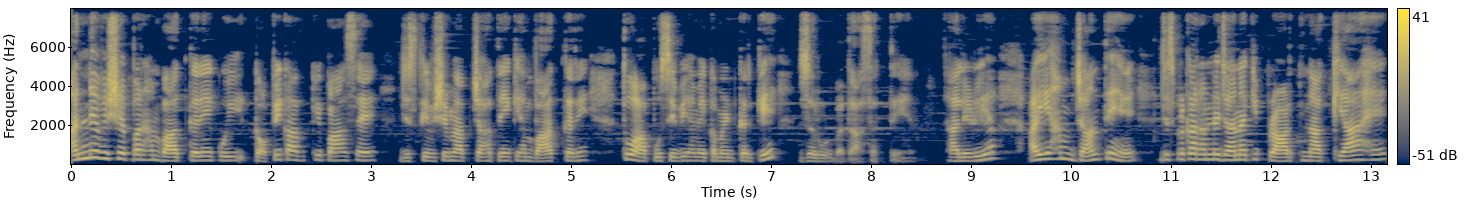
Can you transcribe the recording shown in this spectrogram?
अन्य विषय पर हम बात करें, कोई टॉपिक आपके पास है, जिसके विषय में आप चाहते हैं कि हम बात करें तो आप उसे भी हमें कमेंट करके ज़रूर बता सकते हैं। हालेलुया आइए हम जानते हैं, जिस प्रकार हमने जाना कि प्रार्थना क्या है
